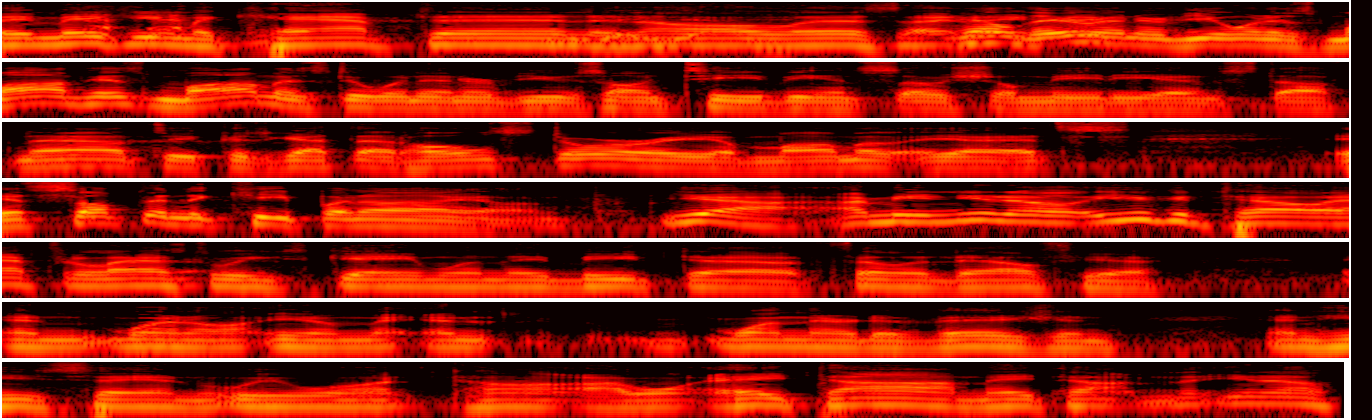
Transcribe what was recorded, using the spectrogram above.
they make him a captain and all this. I- Hell, they- they're they- interviewing his mom. His mom is doing interviews on TV and social media and stuff now too, because you got that whole story of mama. Yeah, it's it's something to keep an eye on. Yeah, I mean, you know, you could tell after last week's game when they beat uh, Philadelphia and went on, you know, and won their division, and he's saying, "We want Tom. I want, hey Tom, hey Tom." You know,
